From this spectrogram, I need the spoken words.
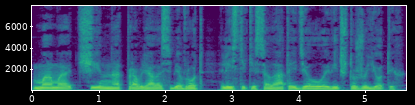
Мама чинно отправляла себе в рот листики салата и делала вид, что жует их.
